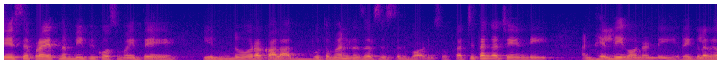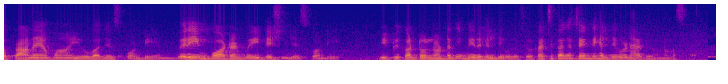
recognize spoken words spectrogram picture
చేసే ప్రయత్నం బీపీ కోసం అయితే ఎన్నో రకాల అద్భుతమైన రిజల్ట్స్ ఇస్తుంది బాడీ సో ఖచ్చితంగా చేయండి అండ్ హెల్దీగా ఉండండి. రెగ్యులర్గా ప్రాణాయామ యోగా చేసుకోండి అండ్ వెరీ ఇంపార్టెంట్ మెడిటేషన్ చేసుకోండి. బీపీ కంట్రోల్లో ఉంటుంది మీరు హెల్దీగా ఉంటుంది సో ఖచ్చితంగా చేయండి హెల్దీగా ఉండండి హ్యాపీగా నమస్కారం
